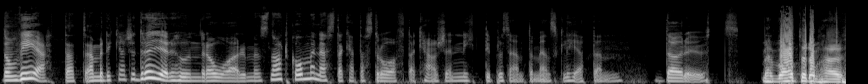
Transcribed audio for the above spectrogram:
de vet att ja, men det kanske dröjer hundra år, men snart kommer nästa katastrof där kanske 90 procent av mänskligheten dör ut. Men var inte de här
